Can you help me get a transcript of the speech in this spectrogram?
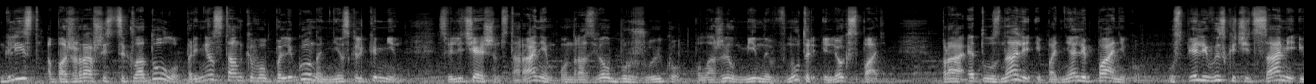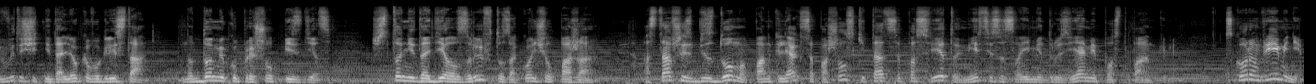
Глист, обожравшись циклодолу, принес с танкового полигона несколько мин. С величайшим старанием он развел буржуйку, положил мины внутрь и лег спать. Про это узнали и подняли панику. Успели выскочить сами и вытащить недалекого глиста. Но домику пришел пиздец. Что не доделал взрыв, то закончил пожар. Оставшись без дома, пан Клякса пошел скитаться по свету вместе со своими друзьями-постпанками. В скором времени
